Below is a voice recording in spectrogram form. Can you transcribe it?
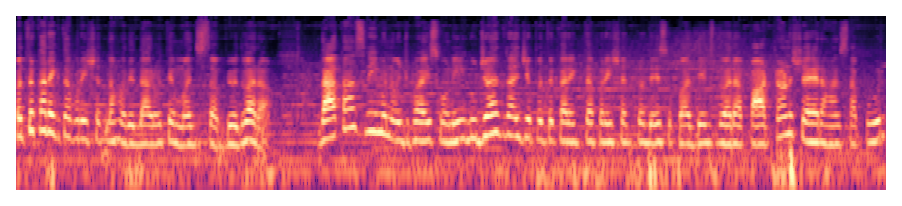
પત્રકાર એકતા પરિષદના હોદ્દેદારો તેમજ સભ્યો દ્વારા દાતા શ્રી મનોજભાઈ સોની ગુજરાત રાજ્ય પત્રકાર એકતા પરિષદ પ્રદેશ ઉપાધ્યક્ષ દ્વારા પાટણ શહેર હાંસાપુર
